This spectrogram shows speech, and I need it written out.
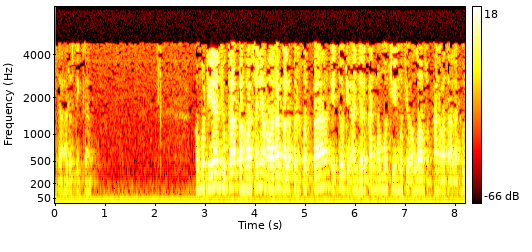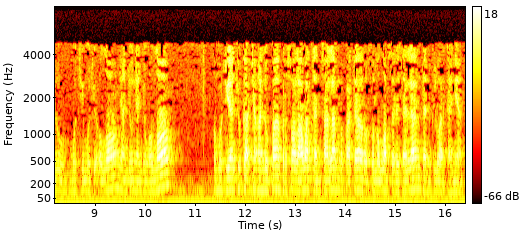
Tidak harus tiga. Kemudian juga bahwasanya orang kalau berkhutbah itu dianjurkan memuji-muji Allah Subhanahu wa taala dulu, muji-muji Allah, nyanjung-nyanjung Allah. Kemudian juga jangan lupa bersolawat dan salam kepada Rasulullah sallallahu alaihi dan keluarganya.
